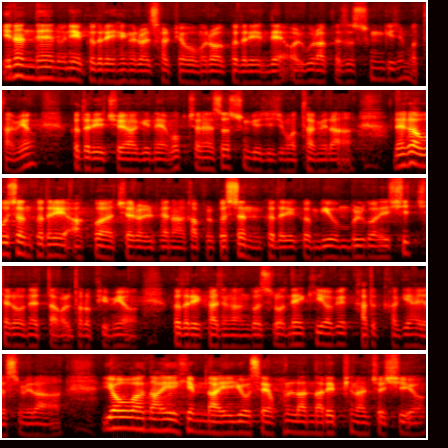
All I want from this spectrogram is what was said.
이는 내 눈이 그들의 행위를 살펴보므로 그들이 내 얼굴 앞에서 숨기지 못하며 그들이 죄악이 내 목전에서 숨겨지지 못함이라. 내가 우선 그들의 악과 죄를 배나 갚을 것은 그들이 그 미운 물건의 시체로 내 땅을 더럽히며 그들이 가정한 것으로 내 기업에 가득하게 하였습니다. 여호와 나의 힘 나의 요새 환란 날의 피난처시요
